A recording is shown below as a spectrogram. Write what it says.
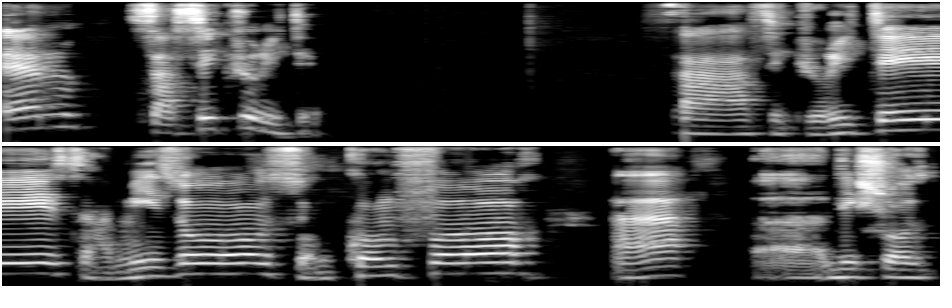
aime sa sécurité. Sa sécurité, sa maison, son confort, hein, euh, des choses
